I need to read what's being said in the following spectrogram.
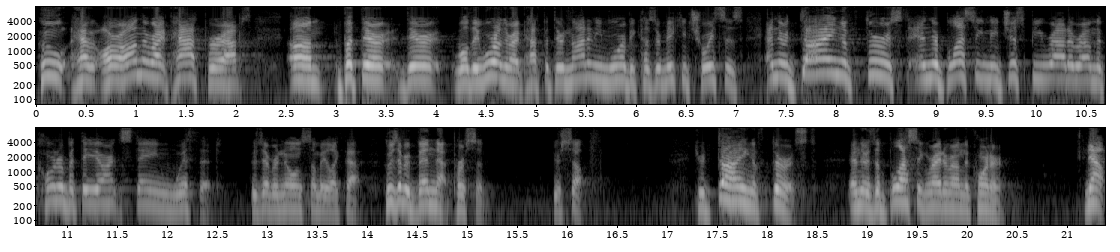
who have, are on the right path, perhaps, um, but they're, they're, well, they were on the right path, but they're not anymore because they're making choices and they're dying of thirst and their blessing may just be right around the corner, but they aren't staying with it. Who's ever known somebody like that? Who's ever been that person? Yourself. You're dying of thirst and there's a blessing right around the corner. Now,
